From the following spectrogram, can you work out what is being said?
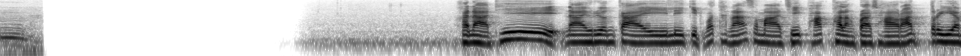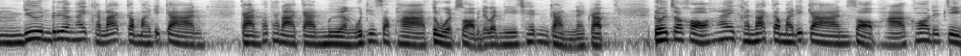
อืม ขณะที่นายเรืองไกรลีกิจวัฒนะสมาชิกพักพลังประชารัฐเตรียมยื่นเรื่องให้คณะกรรมาการ การพัฒนาการเมืองวุฒิสภาตรวจสอบในวันนี้เช่นกันนะครับ โดยจะขอให้คณะกรรมาการสอบหาข้อเท็จจริง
